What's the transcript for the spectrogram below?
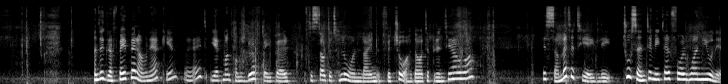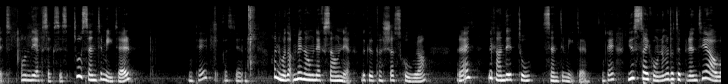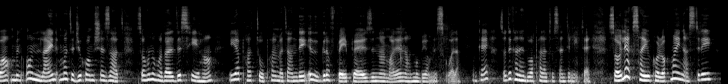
Għandi graph paper hawnhekk jien, alright, jekk m'għandkomx graph paper tistgħu titħlu online tfittxu waħda u tipprintjawha. Issa meta tgħidli 2 cm for 1 unit on the x-axis, 2 cm Ok, fil-kastin. Għanħu daq minn hawnhekk sa hawnhekk, dik il-kaxxa skura, right? Dik għandi 2 cm. Ok, jista' jkun meta tipprenti għawa minn online ma tiġikomx eżatt. So ħanħu dal-disħiħa hija bħattu bħal meta għandi il-graph papers normali li naħdmu bihom l-iskola. Ok, so dik ħanħedwa bħala 2 cm. So l-x ħaj jkollok minus 3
